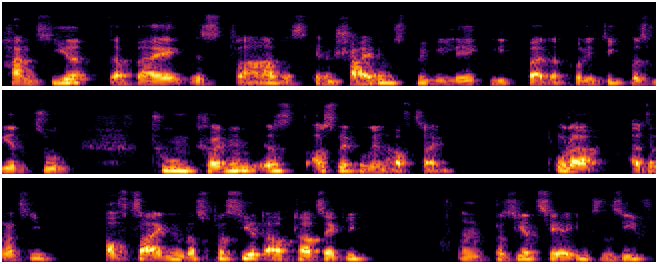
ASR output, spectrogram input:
hantiert. Dabei ist klar, das Entscheidungsprivileg liegt bei der Politik. Was wir dazu tun können, ist Auswirkungen aufzeigen oder alternativ aufzeigen. Das passiert auch tatsächlich und passiert sehr intensiv.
